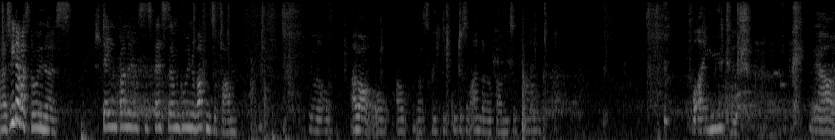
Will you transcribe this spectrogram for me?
Da ist wieder was Grünes. Buggle ist das Beste, um grüne Waffen zu farmen. Ja. Aber auch, auch was richtig Gutes, um andere Farben zu farmen. Vor allem mythisch. Ja.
